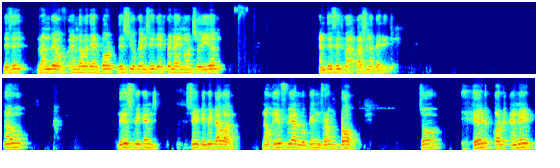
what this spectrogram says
This is runway of Ahmedabad airport. This you can see railway line also here and this is Vasna Barrage. Now, this we can see TV tower. Now, if we are looking from top, so head or any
